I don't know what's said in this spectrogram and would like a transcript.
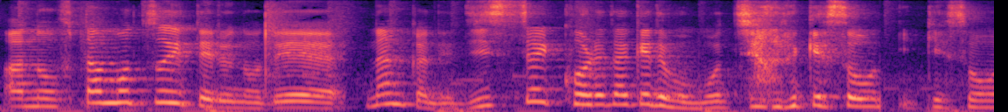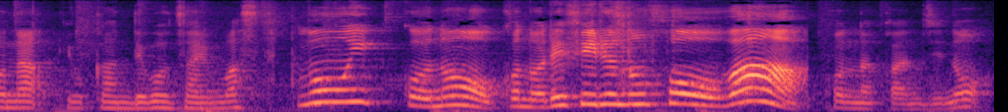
あの蓋もついてるのでなんかね実際これだけでも持ち歩けそういけそうな予感でございます。もう一個のこのレフィルの方はこんな感じの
